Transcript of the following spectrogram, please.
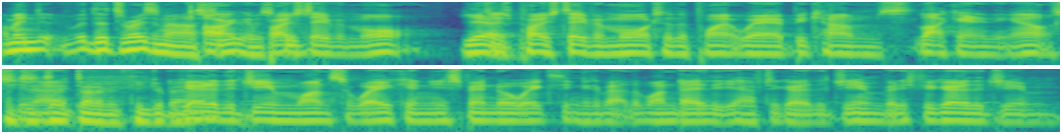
I mean, th- that's the reason I asked I you. post even more. Yeah. just post even more to the point where it becomes like anything else. I You just know, don't even think about you go to the gym once a week and you spend all week thinking about the one day that you have to go to the gym. But if you go to the gym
